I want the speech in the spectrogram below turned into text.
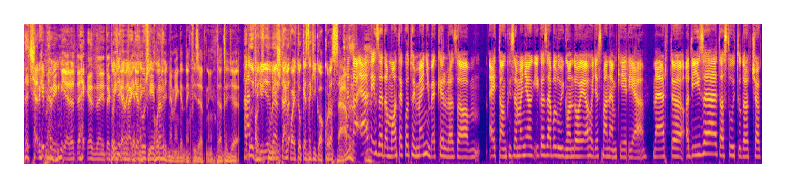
a cserébe, még mielőtt elkezdenétek Hogy, hogy, minket nem engednek, fi- meggyanúsítani. hogy, hogy nem engednek fizetni? Tehát, hogy Hát hát úgy, hogy turisták vagytok, ez nekik akkor a szám? Hát ha elvégzed a matekot, hogy mennyibe kerül az a egy tanküzemanyag, igazából úgy gondolja, hogy ezt már nem kéri el. Mert a dízelt azt úgy tudod csak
